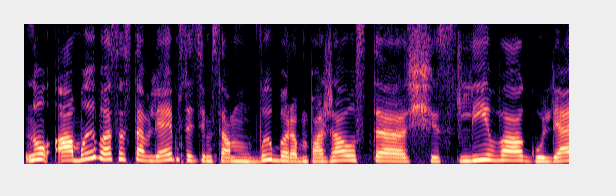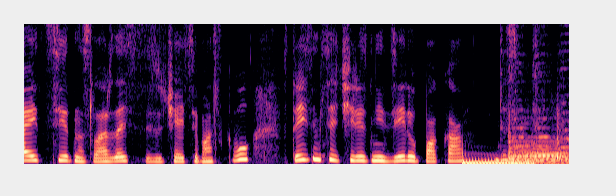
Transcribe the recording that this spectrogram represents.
ну, а мы вас оставляем с этим самым выбором. Пожалуйста, счастливо, гуляйте, наслаждайтесь, изучайте Москву. Встретимся через неделю. Пока. До свидания.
